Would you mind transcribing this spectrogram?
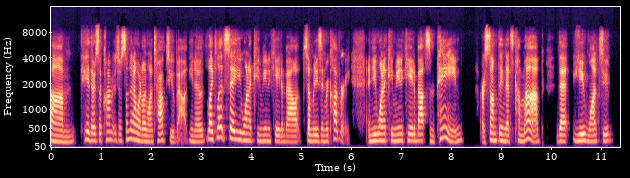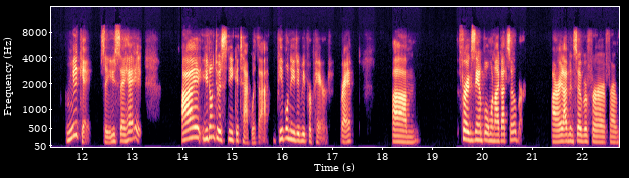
um, hey, there's a comment, there's something I really want to talk to you about. You know, like let's say you want to communicate about somebody's in recovery and you want to communicate about some pain or something that's come up that you want to communicate. So you say, hey, I you don't do a sneak attack with that. People need to be prepared, right? Um, for example, when I got sober, all right, I've been sober for for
